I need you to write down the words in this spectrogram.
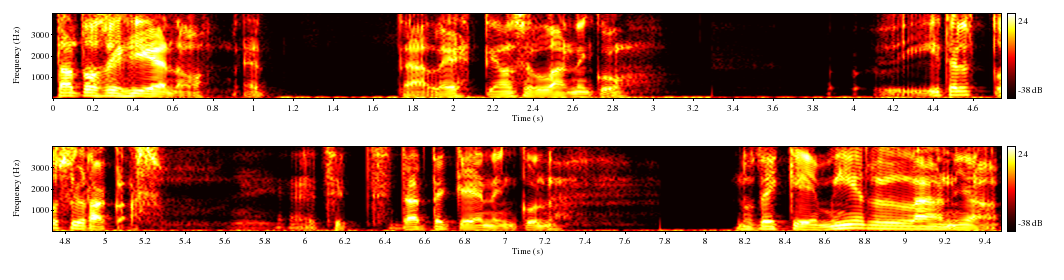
tämä on tosi hienoa, että tämä lehti on sellainen niin kuin, itselle tosi rakas. Et sit sitä tekee, niin kuin, no tekee mielellään ja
